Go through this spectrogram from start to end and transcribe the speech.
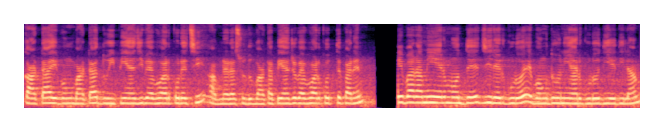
কাটা এবং বাটা দুই পেঁয়াজই ব্যবহার করেছি, আপনারা শুধু বাটা পেঁয়াজও ব্যবহার করতে পারেন। এবার আমি এর মধ্যে জিরের গুঁড়ো এবং ধনিয়ার গুঁড়ো দিয়ে দিলাম।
